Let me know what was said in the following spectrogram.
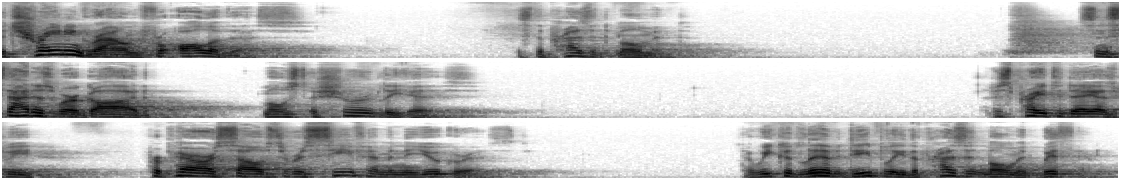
The training ground for all of this is the present moment. Since that is where God most assuredly is. Let us pray today as we prepare ourselves to receive Him in the Eucharist, that we could live deeply the present moment with Him.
